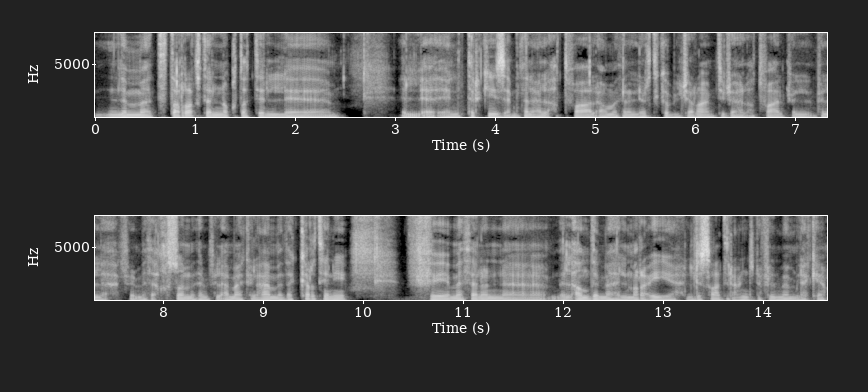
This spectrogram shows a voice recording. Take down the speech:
لما تطرقت ال- يعني التركيز مثلا على الأطفال أو مثلا الارتكاب الجرائم تجاه الأطفال في في, مثلا خصوصا مثلا في الأماكن العامة. ذكرتني في مثلا آه، الأنظمة المرعية اللي صادرة عندنا في المملكة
